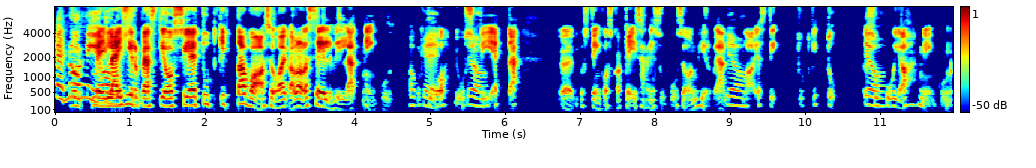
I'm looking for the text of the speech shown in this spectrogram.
En No, ole niin meillä ei ollut- hirveästi ole siihen tutkittavaa, se on aika lailla selvillä niin kuin Okei, tuo justiin, joo. että justiin koska keisarin suku se on hirveän Joo. laajasti tutkittu Joo. suku ja niin kuin,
